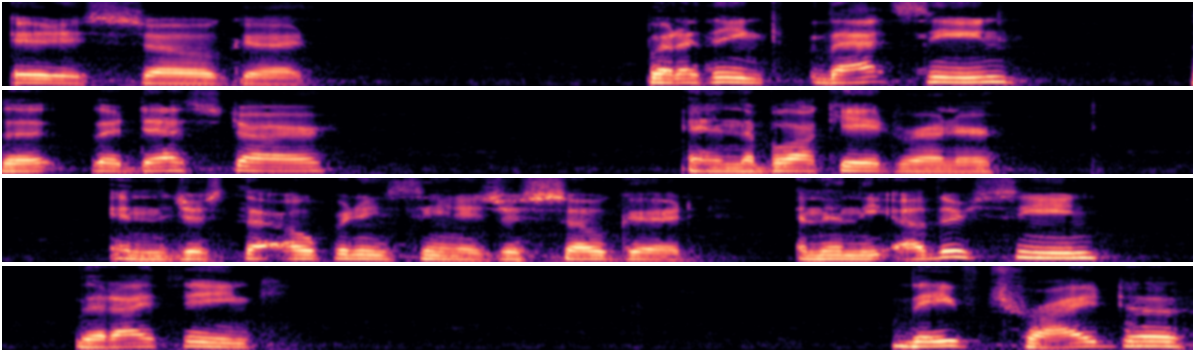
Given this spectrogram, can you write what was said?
It is so good. But I think that scene, the the Death Star, and the blockade runner, and just the opening scene is just so good. And then the other scene that I think they've tried to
